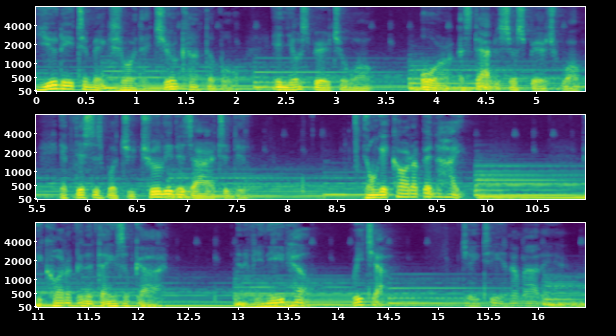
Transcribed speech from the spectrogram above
You need to make sure that you're comfortable in your spiritual walk or establish your spiritual walk if this is what you truly desire to do. Don't get caught up in the hype. Be caught up in the things of God. And if you need help, reach out. JT, and I'm out of here.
